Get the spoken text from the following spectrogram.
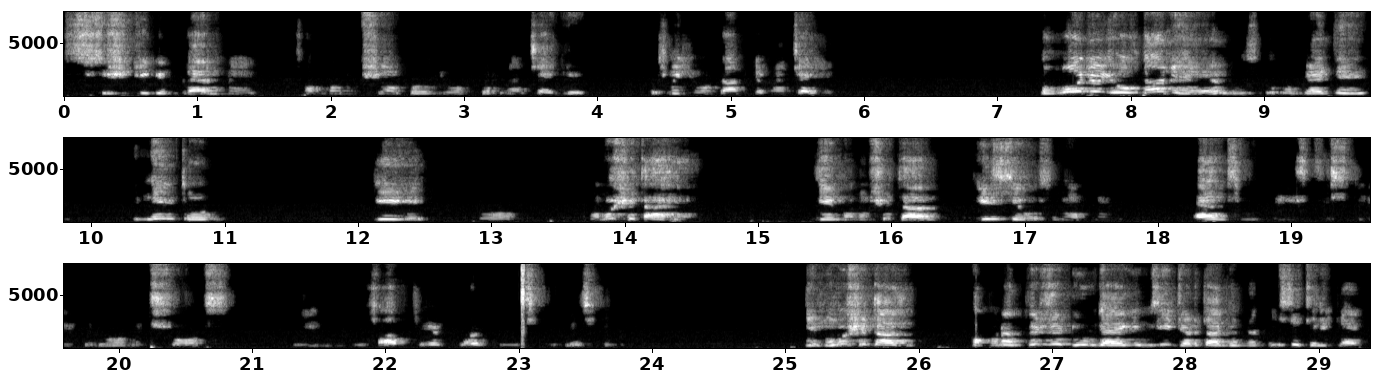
सृष्टि के प्लान में हम मनुष्यों को योग करना चाहिए, उसमें योगदान करना चाहिए। तो वो जो योगदान है, उसको वो कहते हैं नहीं तो ये वो मनुष्यता है। ये मनुष्यता फिर से उसने अपने shows ये मनुष्यता अपना फिर से डूब जाएगी, उसी जड़ता के अंदर फिर से चली जाएगी।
